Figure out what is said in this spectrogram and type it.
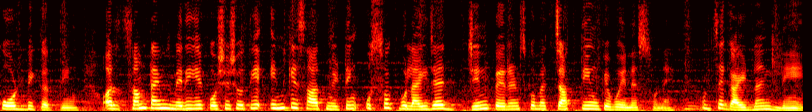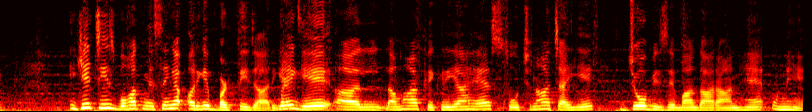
कोट भी करती हूँ। और समटाइम्स मेरी ये कोशिश होती है इनके साथ मीटिंग उस वक्त बुलाई जाए जिन पेरेंट्स को मैं चाहती हूँ कि वो इन्हें सुने। उनसे गाइडलाइन लें। ये चीज़ बहुत मिसिंग है और ये बढ़ती जा रही है। ये लम्हा फिक्रिया है सोचना चाहिए जो भी जिम्मेदारान हैं उन्हें।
